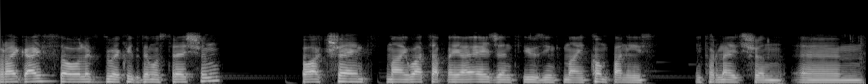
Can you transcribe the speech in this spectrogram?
Alright guys, so let's do a quick demonstration. So I trained my WhatsApp AI agent using my company's information um,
